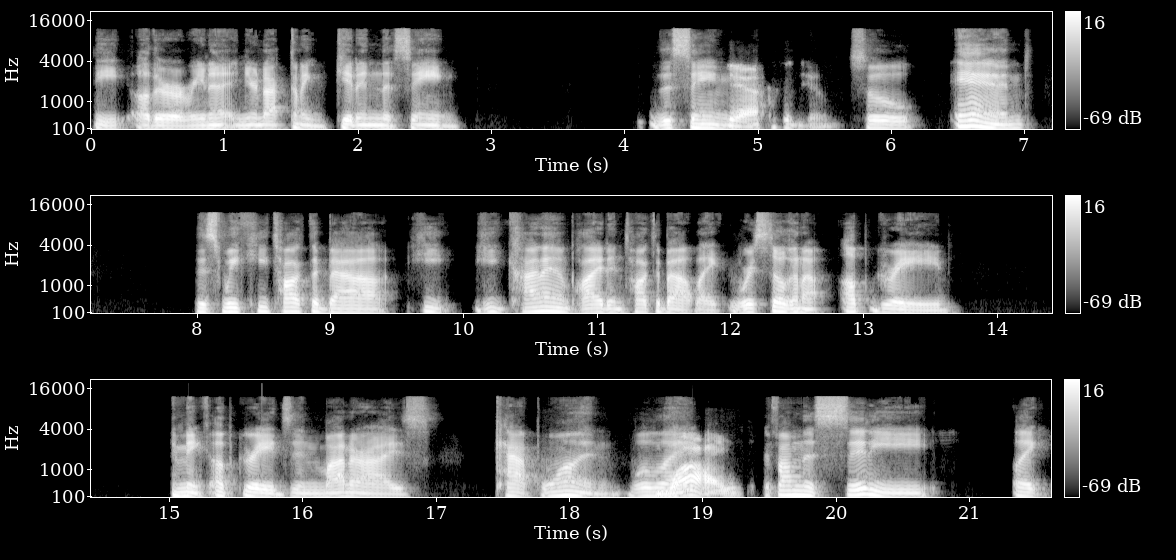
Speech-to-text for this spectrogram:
the other arena and you're not going to get in the same the same Yeah. revenue. so and this week he talked about he he kind of implied and talked about like we're still going to upgrade and make upgrades and modernize cap one well like Why? if i'm the city like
